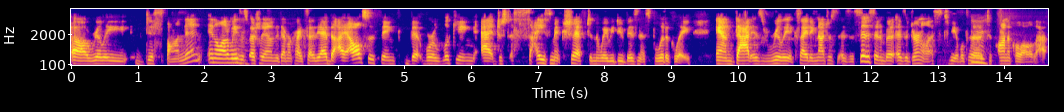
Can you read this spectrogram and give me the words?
uh, really despondent in a lot of ways, mm. especially on the Democratic side of the aisle. But I also think that we're looking at just a seismic shift in the way we do business politically. And that is really exciting, not just as a citizen, but as a journalist to be able to, mm. to chronicle all that.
